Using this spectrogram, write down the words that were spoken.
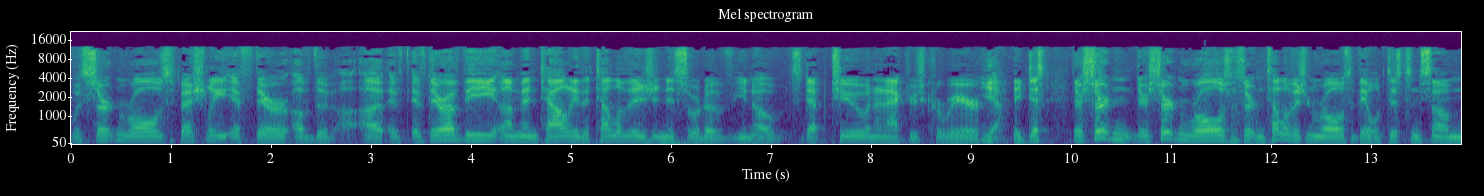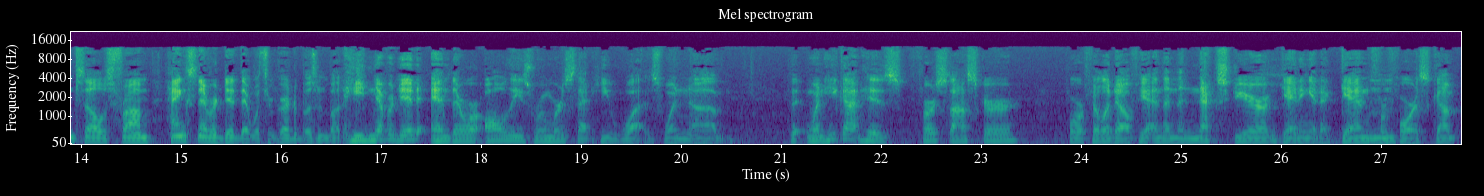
with certain roles, especially if they're of the, uh, if if they're of the uh, mentality that television is sort of you know step two in an actor's career. Yeah. they just there's certain there's certain roles or certain television roles that they will distance themselves from. Hanks never did that with regard to Bosom Buddies. He never did, and there were all these rumors that he was when um, th- when he got his first Oscar for Philadelphia, and then the next year getting it again for Forrest Gump.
